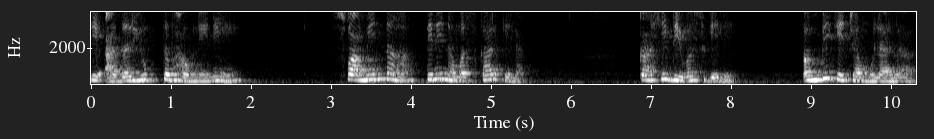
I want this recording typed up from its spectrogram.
ती आदरयुक्त भावनेने स्वामींना तिने नमस्कार केला. काही दिवस गेले. अंबिकेच्या मुलाला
